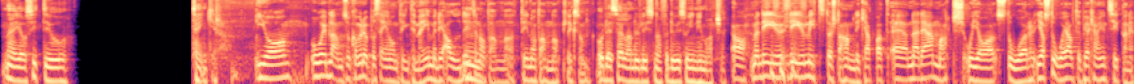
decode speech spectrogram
jag sitter ju och tänker. Ja, och ibland så kommer du upp och säger någonting till mig, men det är aldrig till något annat. Det är något annat liksom. Och det är sällan du lyssnar för du är så inne i matchen. Ja, men det är ju, det är ju mitt största handikapp. Att eh, när det är match och jag står, jag står ju alltid upp, jag kan ju inte sitta ner.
